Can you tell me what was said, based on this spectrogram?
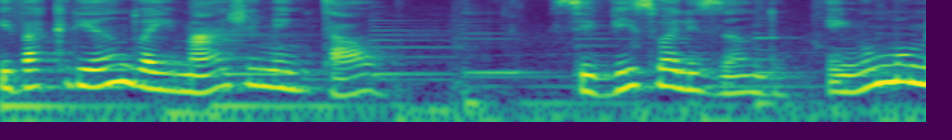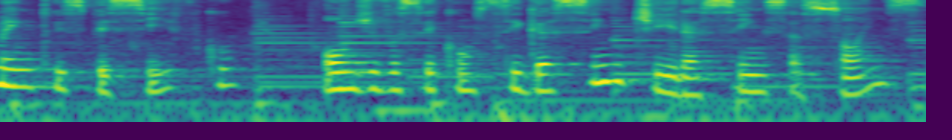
e vá criando a imagem mental, se visualizando em um momento específico onde você consiga sentir as sensações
